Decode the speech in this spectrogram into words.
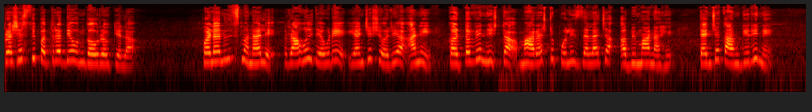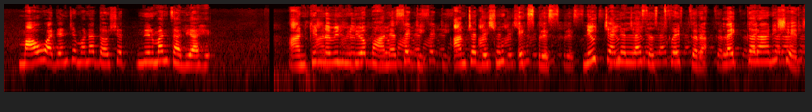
प्रशस्तीपत्र देऊन गौरव केला. फडणवीस म्हणाले राहुल देवडे यांचे शौर्य आणि कर्तव्यनिष्ठा महाराष्ट्र पोलीस दलाचा अभिमान आहे. त्यांच्या कामगिरीने माओवाद्यांच्या मनात दहशत निर्माण झाली आहे. आणखीन नवीन व्हिडिओ पाहण्यासाठी आमच्या देशमुख एक्सप्रेस. न्यूज चॅनलला सबस्क्राईब करा लाईक करा आणि शेअर करा.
